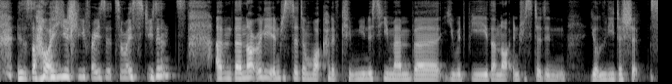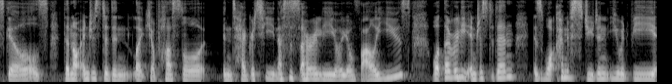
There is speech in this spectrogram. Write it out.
is how I usually phrase it to my students. Um, they're not really interested in what kind of community member you would be. They're not interested in your leadership skills. They're not interested in like your personal integrity necessarily or your values. What they're really interested in is what kind of student you would be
